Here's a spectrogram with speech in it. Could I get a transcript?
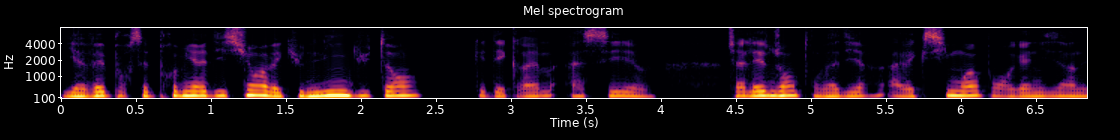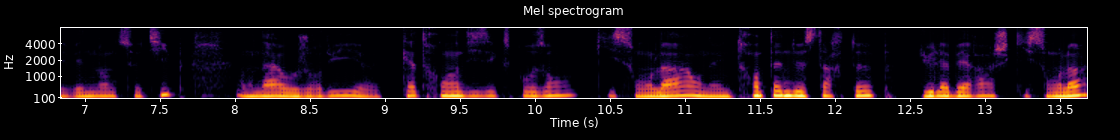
Il y avait pour cette première édition, avec une ligne du temps qui était quand même assez challengeante, on va dire, avec six mois pour organiser un événement de ce type. On a aujourd'hui 90 exposants qui sont là. On a une trentaine de startups du labérage qui sont là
